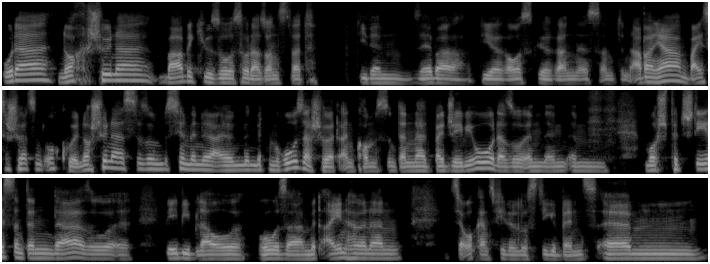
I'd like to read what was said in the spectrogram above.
Oder noch schöner Barbecue-Soße oder sonst was, die dann selber dir rausgerannt ist. Und dann, aber ja, weiße Shirts sind auch cool. Noch schöner ist so ein bisschen, wenn du mit, einem rosa Shirt ankommst und dann halt bei JBO oder so im, im, im Moshpit stehst und dann da so äh, Babyblau, rosa mit Einhörnern. Gibt's ja auch ganz viele lustige Bands. Ähm,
